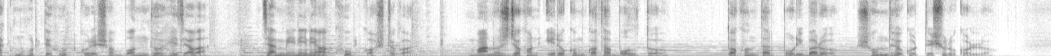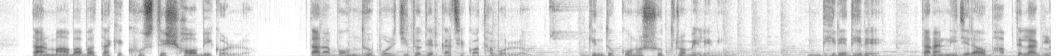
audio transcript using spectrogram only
এক মুহূর্তে হুট করে সব বন্ধ হয়ে যাওয়া, যা মেনে নেওয়া খুব কষ্টকর। মানুষ যখন এরকম কথা বলতো, তখন তার পরিবারও সন্দেহ করতে শুরু করল। তার মা বাবা তাকে খুঁজতে সবই করল। তারা বন্ধু পরিচিতদের কাছে কথা বলল, কিন্তু কোনো সূত্র মেলেনি। ধীরে ধীরে তারা নিজেরাও ভাবতে লাগল,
